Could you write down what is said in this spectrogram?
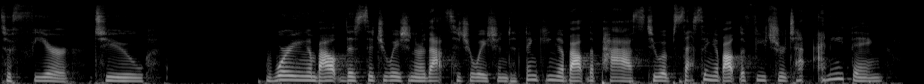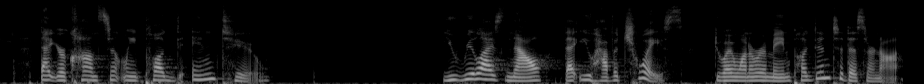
to fear, to worrying about this situation or that situation, to thinking about the past, to obsessing about the future, to anything that you're constantly plugged into. You realize now that you have a choice. Do I want to remain plugged into this or not?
